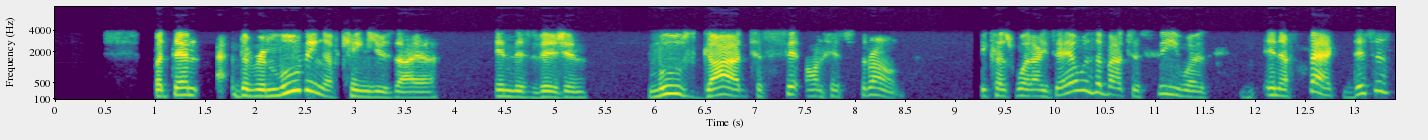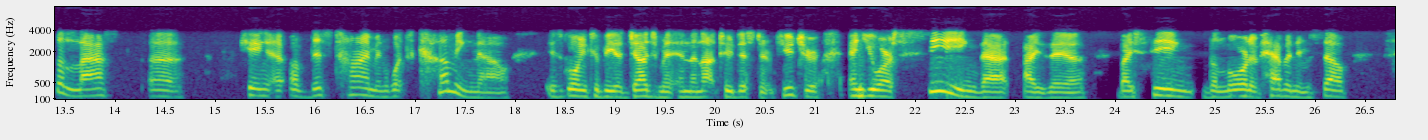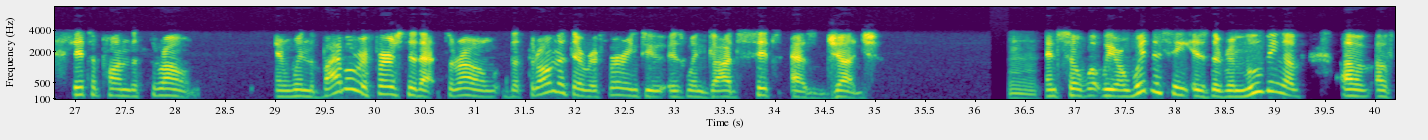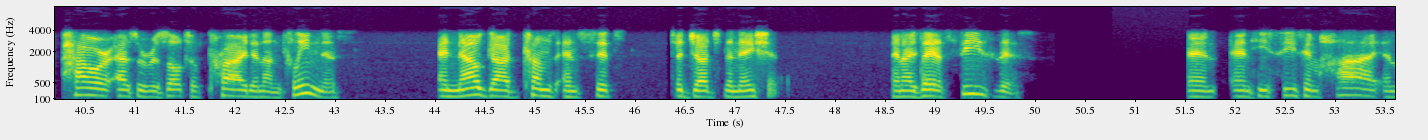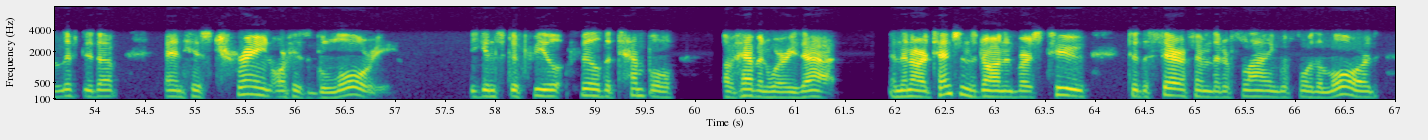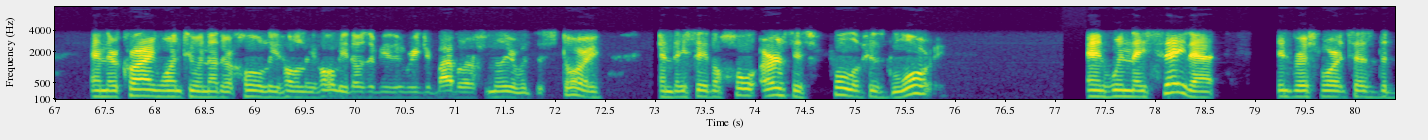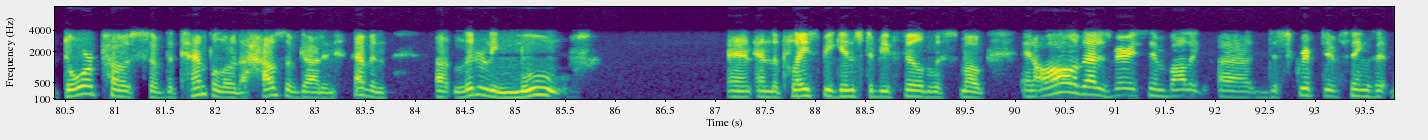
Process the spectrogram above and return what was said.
But then uh, the removing of King Uzziah in this vision moves God to sit on his throne because what Isaiah was about to see was, in effect, this is the last uh, king of this time, and what's coming now is going to be a judgment in the not too distant future. And you are seeing that, Isaiah, by seeing the Lord of heaven himself sit upon the throne. And when the Bible refers to that throne, the throne that they're referring to is when God sits as judge. Mm. And so what we are witnessing is the removing of, of, of power as a result of pride and uncleanness. And now God comes and sits to judge the nation. And Isaiah sees this. And and he sees him high and lifted up, and his train or his glory begins to feel fill the temple of heaven where he's at. And then our attention is drawn in verse two to the seraphim that are flying before the Lord, and they're crying one to another, Holy, holy, holy. Those of you who read your Bible are familiar with this story. And they say the whole earth is full of his glory. And when they say that, in verse 4, it says, The doorposts of the temple or the house of God in heaven uh, literally move. And, and the place begins to be filled with smoke. And all of that is very symbolic, uh, descriptive things that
